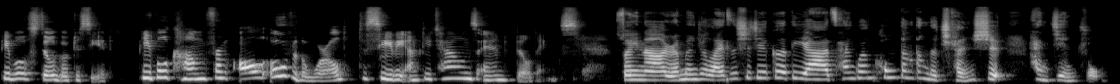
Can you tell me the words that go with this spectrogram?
people still go to see it. People come from all over the world to see the empty towns and buildings. 所以呢，人们就来自世界各地啊，参观空荡荡的城市和建筑。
